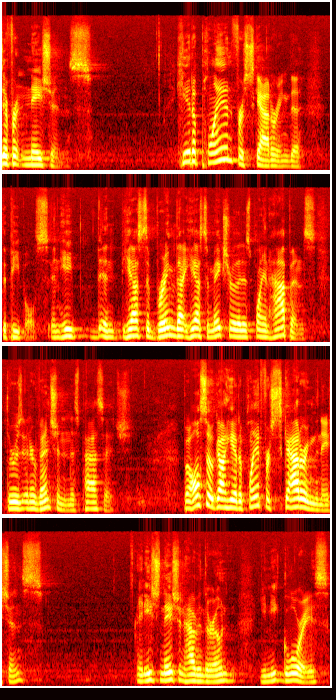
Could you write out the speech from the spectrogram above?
different nations. He had a plan for scattering the, the peoples, and he, and he has to bring that, he has to make sure that his plan happens through his intervention in this passage. But also, God, He had a plan for scattering the nations, and each nation having their own unique glories.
